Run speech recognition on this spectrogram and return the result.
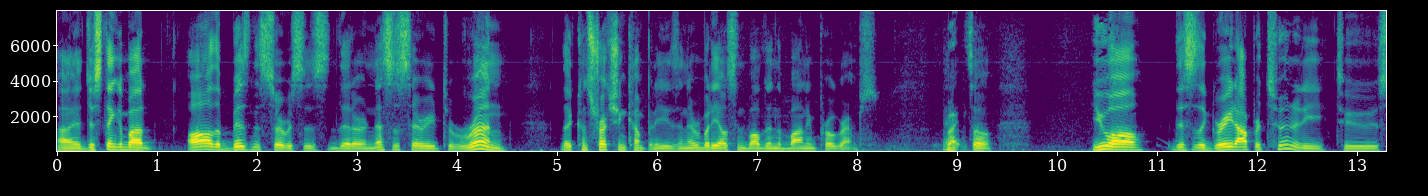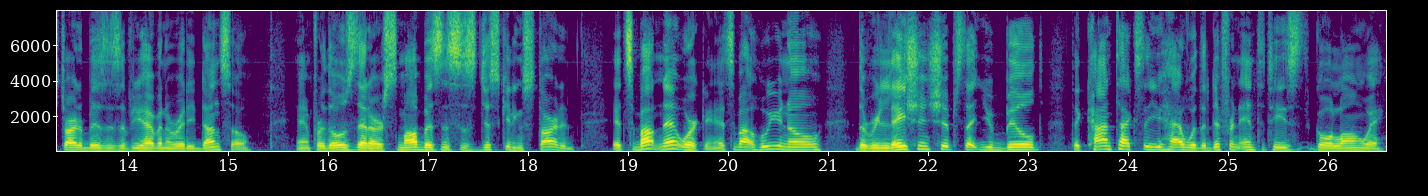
Uh, just think about all the business services that are necessary to run the construction companies and everybody else involved in the bonding programs. Right. So, you all, this is a great opportunity to start a business if you haven't already done so. And for those that are small businesses just getting started, it's about networking. It's about who you know, the relationships that you build, the contacts that you have with the different entities go a long way.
